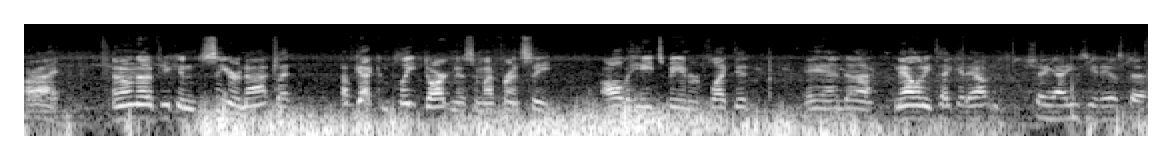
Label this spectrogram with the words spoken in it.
All right, I don't know if you can see or not, but I've got complete darkness in my front seat. All the heat's being reflected. And uh, now let me take it out and show you how easy it is to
